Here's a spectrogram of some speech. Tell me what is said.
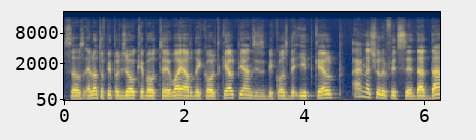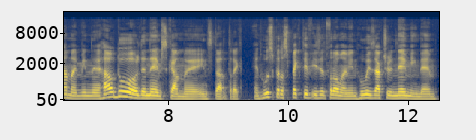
So a lot of people joke about uh, why are they called kelpians? Is it because they eat kelp? I'm not sure if it's uh, that dumb. I mean uh, how do all the names come uh, in star trek? And whose perspective is it from? I mean who is actually naming them?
